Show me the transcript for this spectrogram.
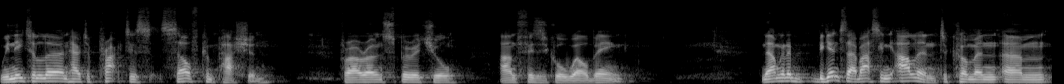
We need to learn how to practice self compassion for our own spiritual and physical well being. Now, I'm going to begin today by asking Alan to come and, um,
